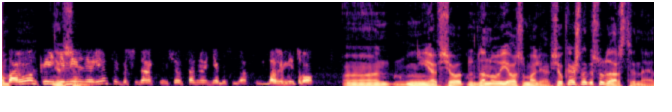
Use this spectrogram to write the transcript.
оборонка и земельная рента государственная, все остальное не государственное, даже метро. Э, Не, все, да ну я вас умоляю, все, конечно, государственное э,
